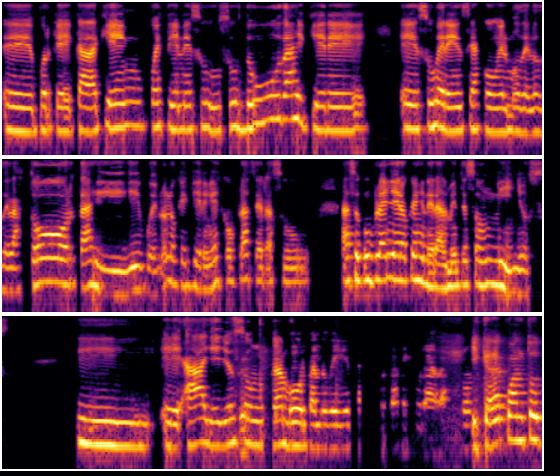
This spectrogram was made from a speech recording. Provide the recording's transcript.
Eh, porque cada quien pues tiene sus dudas y quiere eh, sugerencias con el modelo de las tortas y, bueno, lo que quieren es complacer a su, a su cumpleañero que generalmente son niños. Y eh, ay, ellos son un amor cuando ven estas tortas decoradas. ¿Y cada cuánto,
